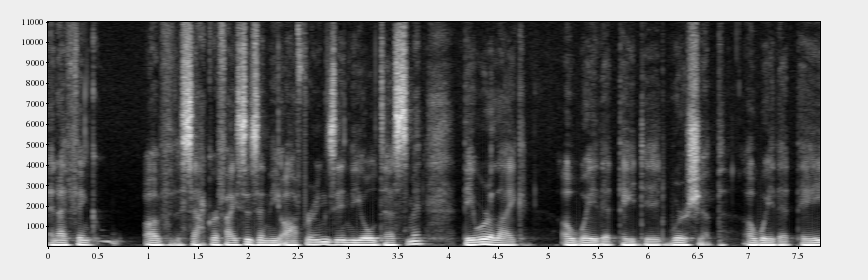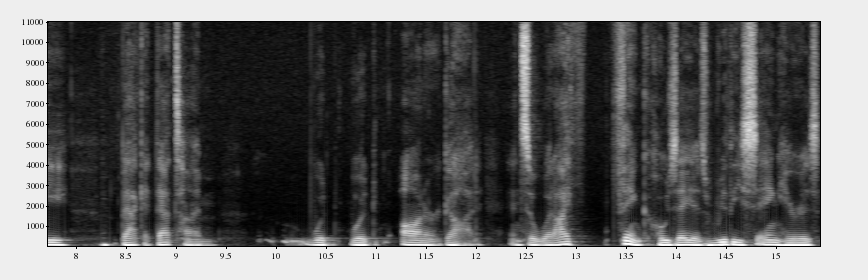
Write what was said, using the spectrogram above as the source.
And I think of the sacrifices and the offerings in the Old Testament, they were like a way that they did worship, a way that they back at that time would would honor God. And so what I th- think Hosea is really saying here is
